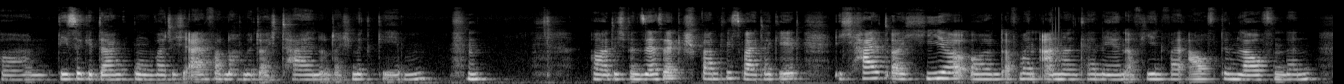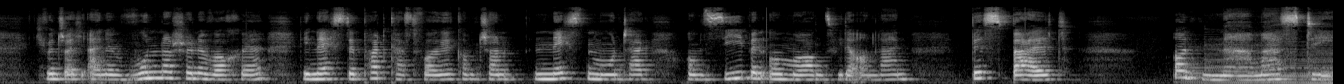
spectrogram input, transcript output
Und diese Gedanken wollte ich einfach noch mit euch teilen und euch mitgeben. Und ich bin sehr, sehr gespannt, wie es weitergeht. Ich halte euch hier und auf meinen anderen Kanälen auf jeden Fall auf dem Laufenden. Ich wünsche euch eine wunderschöne Woche. Die nächste Podcast-Folge kommt schon nächsten Montag um 7 Uhr morgens wieder online. Bis bald und Namaste.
